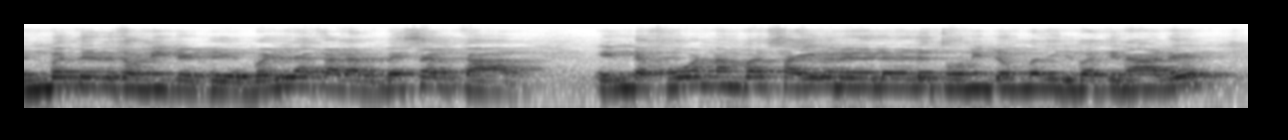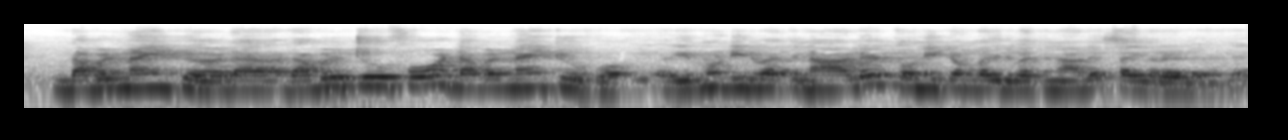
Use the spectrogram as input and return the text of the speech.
எண்பத்தேழு தொண்ணூத்தெட்டு. வெள்ளை கலர் பெசல் கார் இந்த ஃபோன் நம்பர் சைபர் ஏழு ஏழு தொண்ணூற்றி ஒன்பது இருபத்தி நாலு double nine double two four double nine two four இருநூற்றி இருபத்தி நாலு தொண்ணூற்றி ஒன்பது இருபத்தி நாலு சைபர் ஏழு ஏழு.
